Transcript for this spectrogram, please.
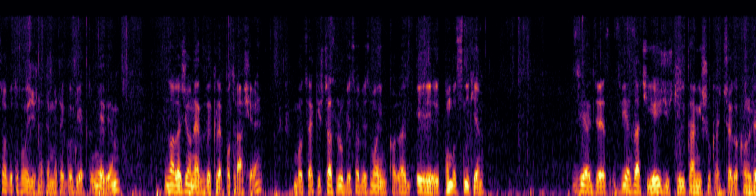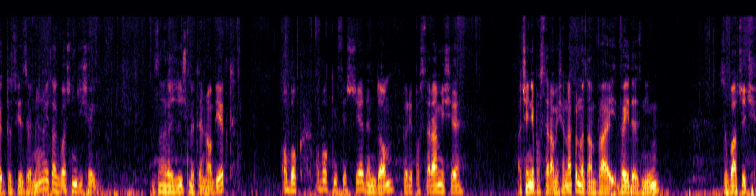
Co by tu powiedzieć na temat tego obiektu? Nie wiem. Znaleziony jak zwykle po trasie, bo co jakiś czas lubię sobie z moim koleg- yy, pomocnikiem zwiedzać i jeździć tu i tam i szukać czegokolwiek do zwiedzenia. No i tak właśnie dzisiaj znaleźliśmy ten obiekt. Obok, obok jest jeszcze jeden dom, który postaramy się, a czy nie postaramy się, na pewno tam wej- wejdę z nim, zobaczyć,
